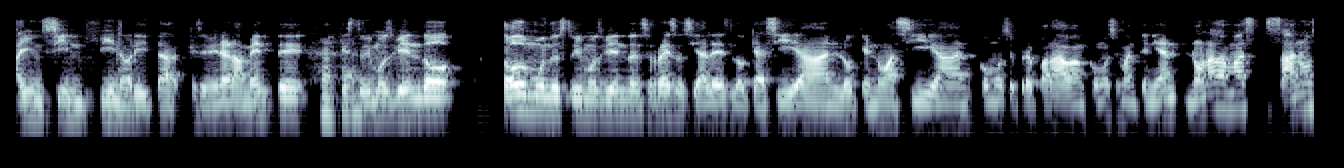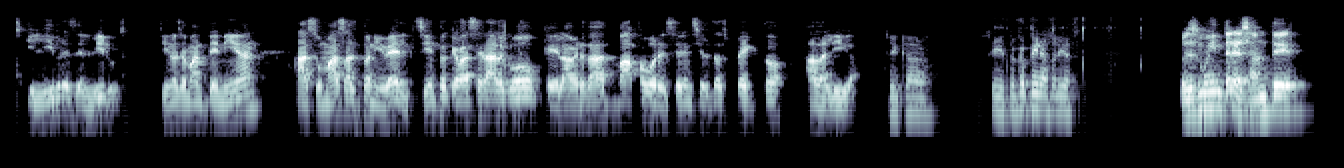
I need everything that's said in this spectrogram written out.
hay un sinfín ahorita que se viene a la mente, que estuvimos viendo todo el mundo estuvimos viendo en sus redes sociales lo que hacían, lo que no hacían, cómo se preparaban, cómo se mantenían, no nada más sanos y libres del virus, sino se mantenían a su más alto nivel. Siento que va a ser algo que la verdad va a favorecer en cierto aspecto a la liga. Sí, claro. Sí, ¿tú qué opinas, Elías? Pues es muy interesante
